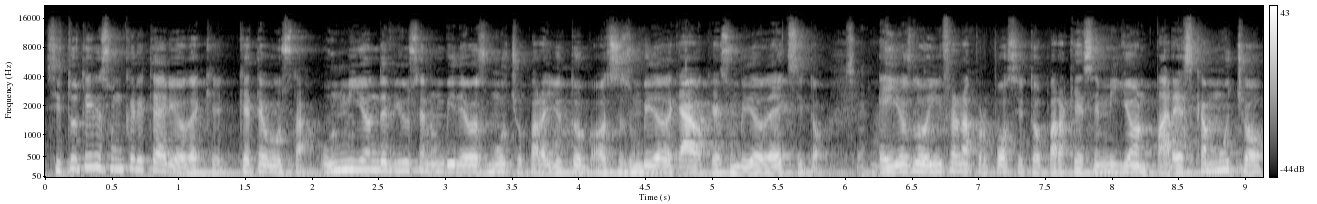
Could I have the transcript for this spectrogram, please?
si tú tienes un criterio de que, ¿qué te gusta? Un millón de views en un video es mucho para YouTube. O sea, es un video de que, ah, es un video de éxito. Sí. Ellos lo inflan a propósito para que ese millón parezca mucho,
